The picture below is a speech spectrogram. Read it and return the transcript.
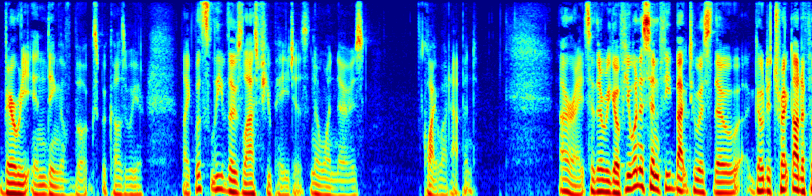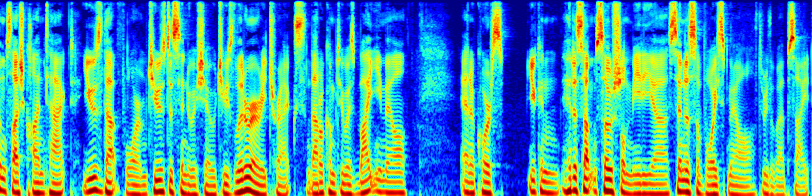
very ending of books because we're like, let's leave those last few pages. No one knows quite what happened. All right, so there we go. If you want to send feedback to us, though, go to trek.fm slash contact, use that form, choose to send to a show, choose literary treks. That'll come to us by email. And of course, you can hit us up on social media, send us a voicemail through the website,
